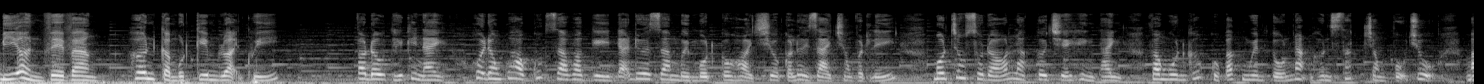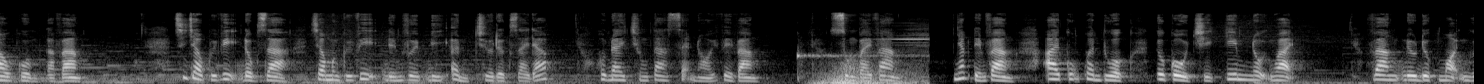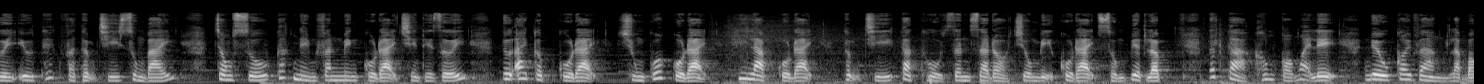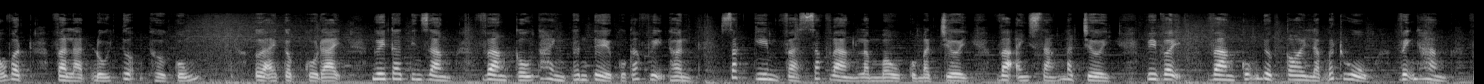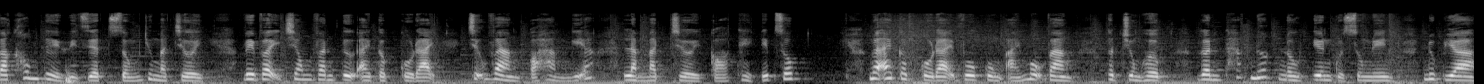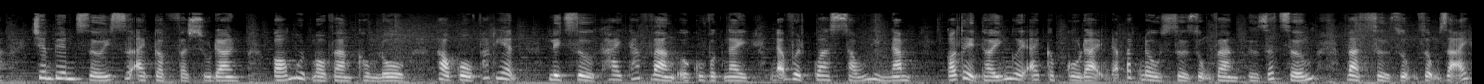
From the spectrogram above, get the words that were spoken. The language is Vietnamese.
Bí ẩn về vàng hơn cả một kim loại quý. Vào đầu thế kỷ này, Hội đồng Khoa học Quốc gia Hoa Kỳ đã đưa ra 11 câu hỏi chưa có lời giải trong vật lý. Một trong số đó là cơ chế hình thành và nguồn gốc của các nguyên tố nặng hơn sắt trong vũ trụ, bao gồm cả vàng. Xin chào quý vị độc giả, chào mừng quý vị đến với Bí ẩn chưa được giải đáp. Hôm nay chúng ta sẽ nói về vàng. Sùng bái vàng Nhắc đến vàng, ai cũng quen thuộc, từ cổ chí kim nội ngoại, vàng đều được mọi người yêu thích và thậm chí sùng bái. Trong số các nền văn minh cổ đại trên thế giới, từ Ai Cập cổ đại, Trung Quốc cổ đại, Hy Lạp cổ đại, thậm chí cả thổ dân da đỏ châu Mỹ cổ đại sống biệt lập, tất cả không có ngoại lệ đều coi vàng là báu vật và là đối tượng thờ cúng. Ở Ai Cập cổ đại, người ta tin rằng vàng cấu thành thân thể của các vị thần, sắc kim và sắc vàng là màu của mặt trời và ánh sáng mặt trời. Vì vậy, vàng cũng được coi là bất hủ, vĩnh hằng và không thể hủy diệt giống như mặt trời. Vì vậy, trong văn tự Ai Cập cổ đại, chữ vàng có hàm nghĩa là mặt trời có thể tiếp xúc. Người Ai Cập cổ đại vô cùng ái mộ vàng, thật trùng hợp, gần thác nước đầu tiên của sông Nin, Nubia, trên biên giới giữa Ai Cập và Sudan, có một mỏ vàng khổng lồ. Khảo cổ phát hiện lịch sử khai thác vàng ở khu vực này đã vượt qua 6.000 năm, có thể thấy người Ai Cập cổ đại đã bắt đầu sử dụng vàng từ rất sớm và sử dụng rộng rãi.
